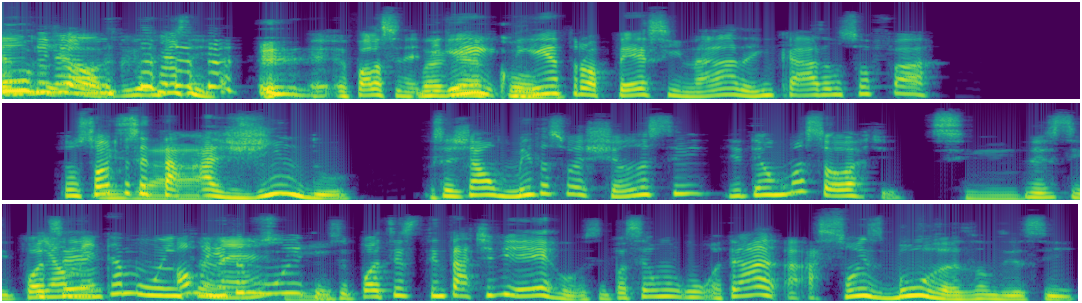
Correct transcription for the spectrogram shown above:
jogou. nunca joga. Porque, assim, eu falo assim, né? Ninguém, como? ninguém tropeça em nada em casa no sofá. Então, só de você Exato. agindo, você já aumenta a sua chance de ter alguma sorte. Sim. Assim, pode e ser, aumenta muito, aumenta né? muito. Sim. Você pode ser tentativa e erro. Assim, pode ser um- um- até ações burras, vamos dizer assim.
